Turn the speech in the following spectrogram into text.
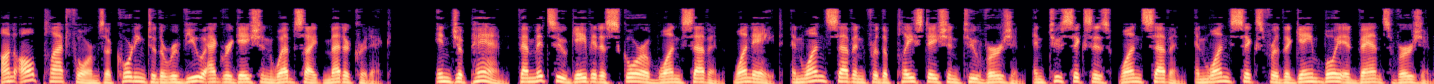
on all platforms according to the review aggregation website Metacritic. In Japan, Famitsu gave it a score of 1.7, 1.8, and 1.7 for the PlayStation 2 version, and two sixes, 1.7, and 1.6 for the Game Boy Advance version.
